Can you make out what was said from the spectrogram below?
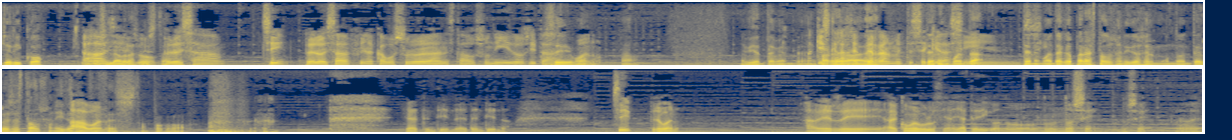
Jericho ah, la habrás visto. Pero esa, sí, pero esa al fin y al cabo solo era en Estados Unidos y tal. Sí, bueno, evidentemente. Aquí es que la gente realmente se queda sin... Ten en cuenta que para Estados Unidos el mundo entero es Estados Unidos. Ah, entonces tampoco... ya te entiendo, ya te entiendo. Sí, pero bueno. A ver, eh, a ver cómo evoluciona, ya te digo, no, no, no sé, no sé. A ver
